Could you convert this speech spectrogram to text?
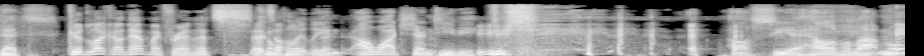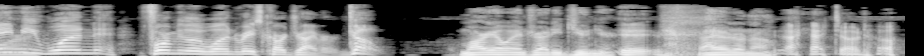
That's Good luck on that, my friend. That's, that's all- completely. I'll watch it on TV. I'll see a hell of a lot more. Name me one Formula One race car driver. Go. Mario Andretti Jr. Uh, I don't know. I don't know.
